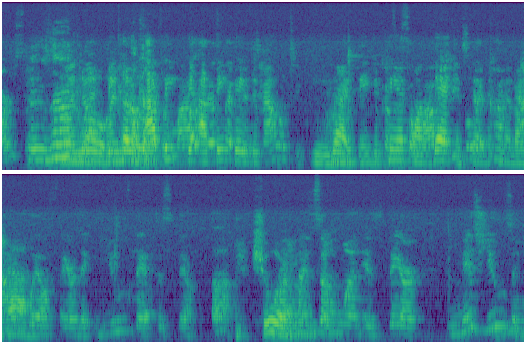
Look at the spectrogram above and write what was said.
person. Exactly. I know, I Because know. I There's a think lot that- I that's think that they- mentality. Mhm. Right, they Because depend there's a on lot of that people instead of that come depending on out of God. Welfare that use that to step up. sure. And someone is there misusing,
